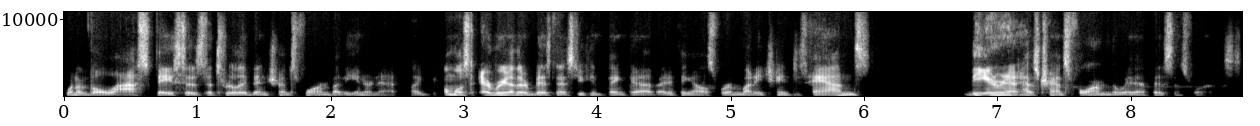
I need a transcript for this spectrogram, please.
one of the last spaces that's really been transformed by the internet. Like almost every other business you can think of, anything else where money changes hands, the internet has transformed the way that business works.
